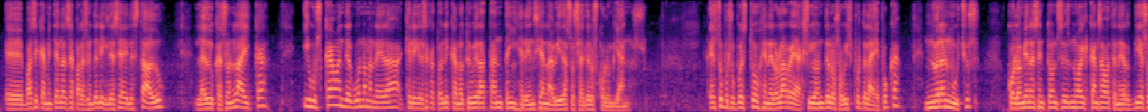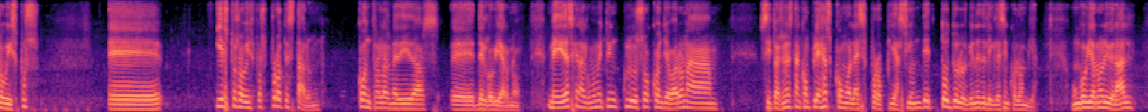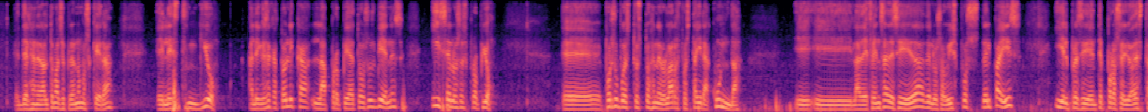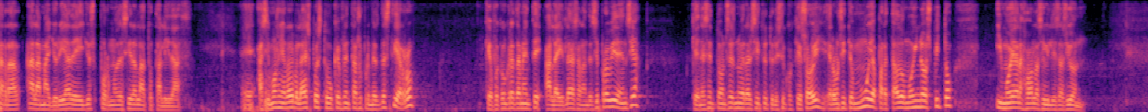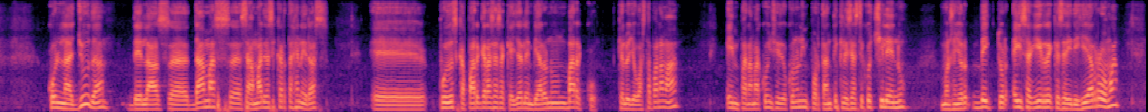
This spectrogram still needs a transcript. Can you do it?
eh, básicamente la separación de la iglesia y del Estado, la educación laica y buscaban de alguna manera que la iglesia católica no tuviera tanta injerencia en la vida social de los colombianos. Esto por supuesto generó la reacción de los obispos de la época, no eran muchos, Colombia en ese entonces no alcanzaba a tener 10 obispos, eh, y estos obispos protestaron contra las medidas eh, del gobierno, medidas que en algún momento incluso conllevaron a situaciones tan complejas como la expropiación de todos los bienes de la iglesia en Colombia. Un gobierno liberal eh, del general Tomás Cipriano Mosquera le extinguió a la iglesia católica la propiedad de todos sus bienes y se los expropió. Eh, por supuesto, esto generó la respuesta iracunda y, la defensa decidida de los obispos del país y el presidente procedió a desterrar a la mayoría de ellos, por no decir a la totalidad. así Monseñor Arbeláez después tuvo que enfrentar su primer destierro, que fue concretamente a la isla de San Andrés y Providencia, que en ese entonces no era el sitio turístico que es hoy, era un sitio muy apartado, muy inhóspito y muy alejado de la civilización. Con la ayuda de las eh, damas uh, samarias y cartageneras, eh, pudo escapar gracias a que ellas le enviaron un barco que lo llevó hasta Panamá. En Panamá coincidió con un importante eclesiástico chileno, Monseñor Víctor Eizaguirre, que se dirigía a Roma,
